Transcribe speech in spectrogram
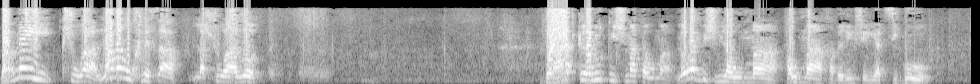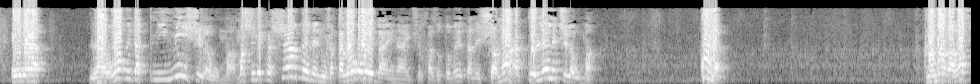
במה היא קשורה? למה הוכנסה לשורה הזאת? ועד כללות נשמת האומה, לא רק בשביל האומה, האומה, החברים שלי, הציבור, אלא לרובד הפנימי של האומה, מה שמקשר בינינו, שאתה לא רואה בעיניים שלך, זאת אומרת, הנשמה הכוללת של האומה. כולה. כלומר, הרב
